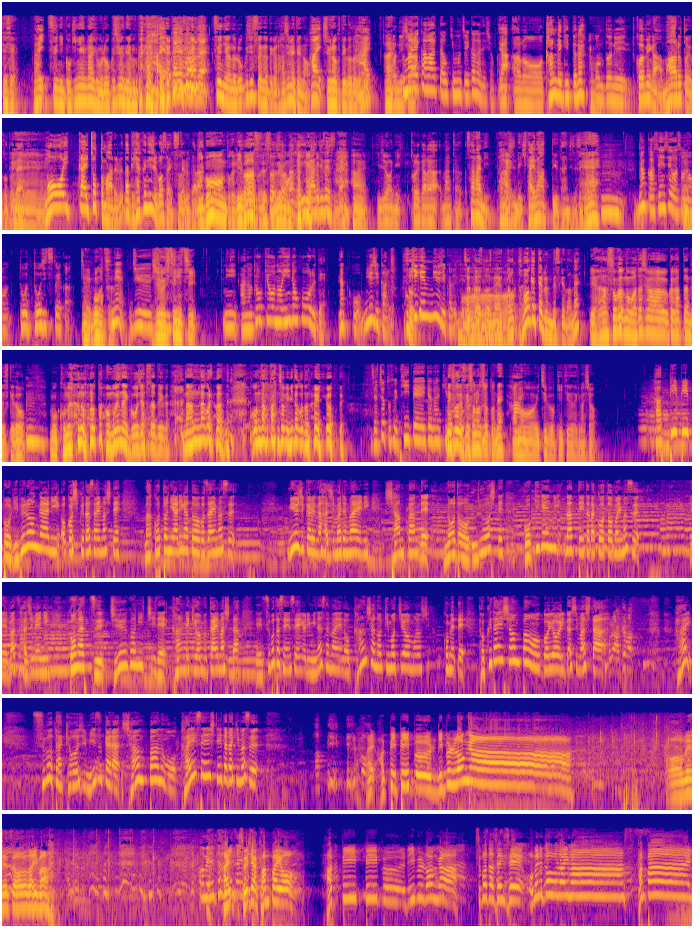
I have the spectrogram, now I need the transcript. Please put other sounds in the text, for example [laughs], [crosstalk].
先生。はい。ついにご機嫌ライフも60年を迎えられて、はいおかげさまで。[laughs] ついにあの60歳になってから初めてのはい。収録ということで、はい。はい。こんにちは。生まれ変わったお気持ちはいかがでしょうか？いやあのー還暦ってね、本当に暦が回るということで、ええ。もう一回ちょっと回れる？だって125歳っつってるから。リボーンとかリバースですよねそうそうなんかいい感じですね。[laughs] はい。非常に。これからなんかさらに楽しんでいきたいなっていう感じですね。ね。うん。なんか先生はその、当当日というかえー5月。ね17 17日。日。にあの東京のイーノホールでなんかこうミュージカルご機嫌ミュージカルっていう。そっからそうねととぼけてるんですけどね。いやーそうかもう私は伺ったんですけど、もうこの世のものとは思えないゴージャスさというか [laughs] なんだこれはこんなお誕生日見たことないよって。じゃあちょっとそれ聞いていただきまねしょそうですねそのちょっとね、うん。あの一部を聞いていただきましょハッピーピーポーリブロンガーにお越しくださいまして誠にありがとうございます。ミュージカルが始まる前にシャンパンで喉を潤してご機嫌になっていただこうと思います、えーまずはじめに5月15日で還暦を迎えました、えー坪田先生より皆様への感謝の気持ちを申し込めて特大シャンパンをご用意いたしました。これ開けます。はい坪田教授自らシャンパンを開栓していただきます。はい、ハッピーピープルリブロンガーおめでとうございます。おめでとうございます、はい、それじゃあ乾杯を。ハッピーピープルリブロンガー坪田先生おめでとうございます。乾杯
